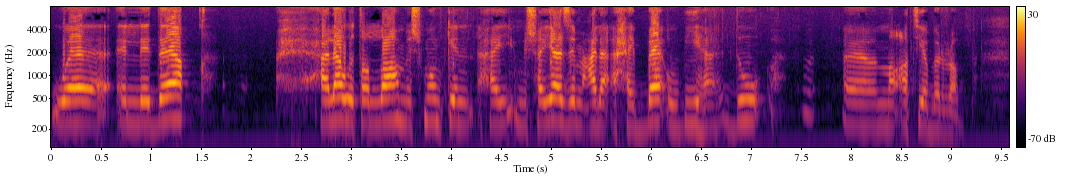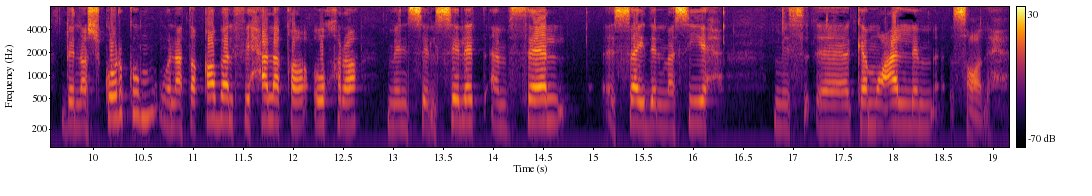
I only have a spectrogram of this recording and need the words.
واللي داق حلاوة الله مش ممكن هي مش هيعزم على أحبائه بيها. دوق آه، ما أطيب الرب بنشكركم ونتقابل في حلقة أخرى من سلسلة أمثال السيد المسيح آه، كمعلم صالح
